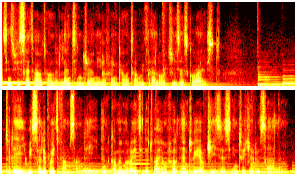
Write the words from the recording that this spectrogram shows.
since we set out on the Lenten journey of encounter with our Lord Jesus Christ. Today we celebrate Palm Sunday and commemorate the triumphal entry of Jesus into Jerusalem.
